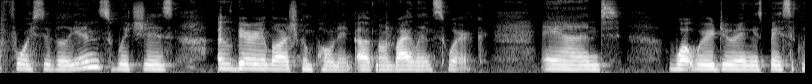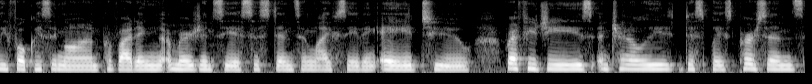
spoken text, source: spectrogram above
for civilians, which is a very large component of nonviolence work. And what we're doing is basically focusing on providing emergency assistance and life-saving aid to refugees, internally displaced persons,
